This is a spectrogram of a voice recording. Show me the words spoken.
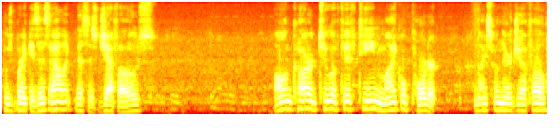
Whose break is this, Alec? This is Jeff O's. On card, two of 15, Michael Porter. Nice one there, Jeff O.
